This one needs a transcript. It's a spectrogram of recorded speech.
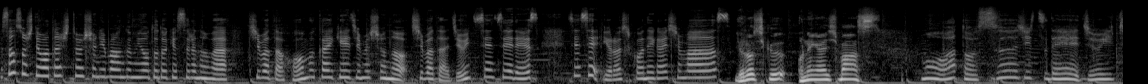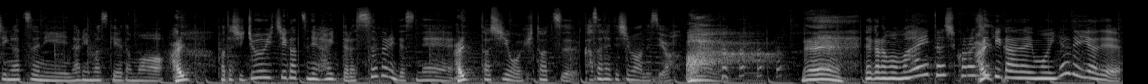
さあそして私と一緒に番組をお届けするのは柴田法務会計事務所の柴田純一先生です。先生よろしくお願いします。よろしくお願いします。もうあと数日で11月になりますけれども、はい。私11月に入ったらすぐにですね、はい。年を一つ重ねてしまうんですよ。ああね だからもう毎年この時期がもう嫌で嫌で、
